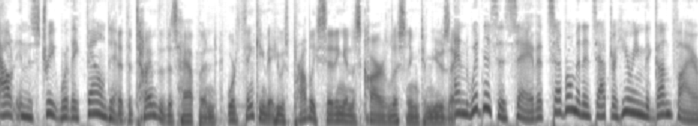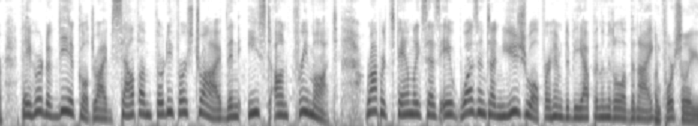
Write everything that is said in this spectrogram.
out out in the street where they found him. At the time that this happened, we're thinking that he was probably sitting in his car listening to music. And witnesses say that several minutes after hearing the gunfire, they heard a vehicle drive south on 31st Drive, then east on Fremont. Robert's family says it wasn't unusual for him to be up in the middle of the night. Unfortunately,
